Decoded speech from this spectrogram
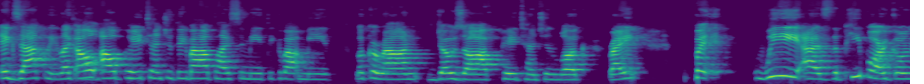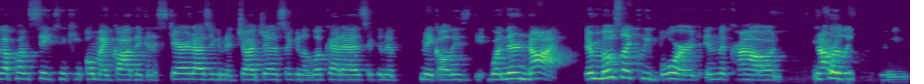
Exactly. Like I'll I'll pay attention, think about how it applies to me, think about me, look around, doze off, pay attention, look, right? But we as the people are going up on stage thinking, oh my God, they're going to stare at us, they're going to judge us, they're going to look at us, they're going to make all these, de-. when they're not. They're most likely bored in the crowd, it's not like really.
